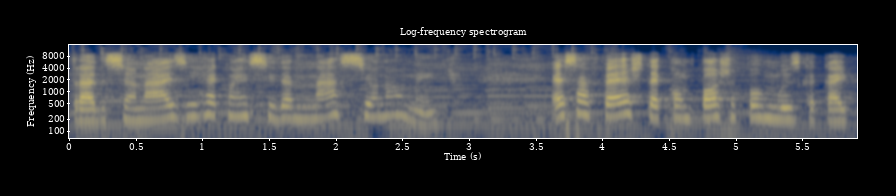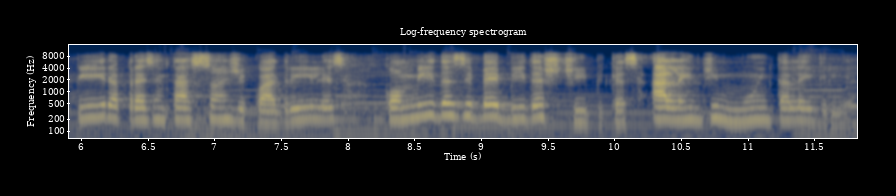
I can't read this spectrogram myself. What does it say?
tradicionais e reconhecidas nacionalmente. Essa festa é composta por música caipira, apresentações de quadrilhas, comidas e bebidas típicas, além de muita alegria.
